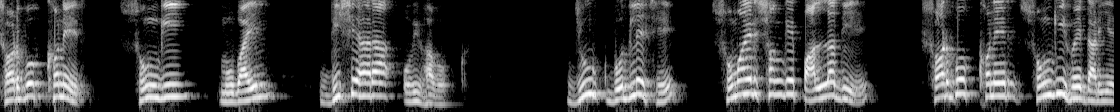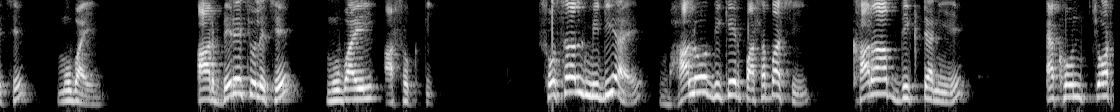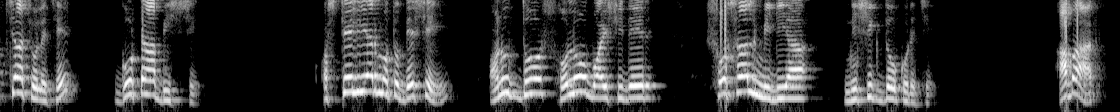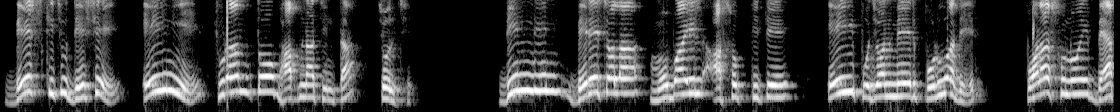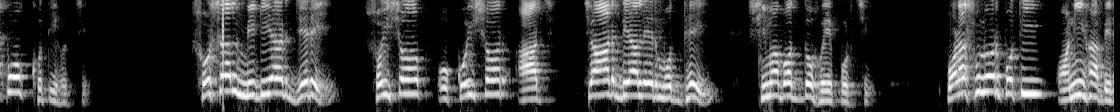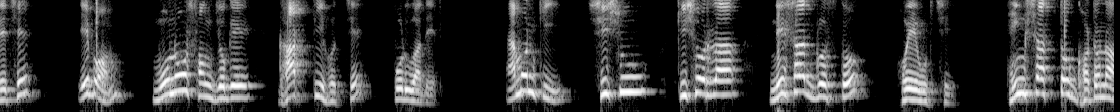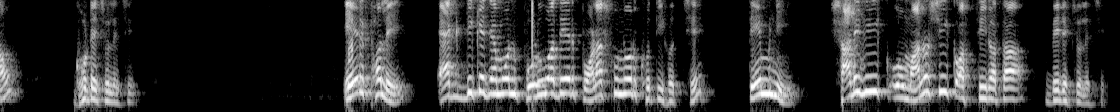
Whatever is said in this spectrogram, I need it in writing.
সর্বক্ষণের সঙ্গী মোবাইল দিশেহারা অভিভাবক। যুগ বদলেছে, সময়ের সঙ্গে পাল্লা দিয়ে সর্বক্ষণের সঙ্গী হয়ে দাঁড়িয়েছে মোবাইল। আর বেড়ে চলেছে মোবাইল আসক্তি। সোশ্যাল মিডিয়ায় ভালো দিকের পাশাপাশি খারাপ দিকটা নিয়ে এখন চর্চা চলেছে গোটা বিশ্বে। অস্ট্রেলিয়ার মতো দেশে অনূর্ধ্ব ষোলো বয়সীদের সোশ্যাল মিডিয়া নিষিদ্ধ করেছে। আবার বেশ কিছু দেশে এই নিয়ে চূড়ান্ত ভাবনা চিন্তা চলছে। দিন দিন বেড়ে চলা মোবাইল আসক্তিতে এই প্রজন্মের পড়ুয়াদের পড়াশুনোয় ব্যাপক ক্ষতি হচ্ছে। সোশ্যাল মিডিয়ার জেরে শৈশব ও কৈশোর আজ চার দেয়ালের মধ্যেই সীমাবদ্ধ হয়ে পড়ছে। পড়াশুনোর প্রতি অনীহা বেড়েছে এবং মনোসংযোগে ঘাটতি হচ্ছে পড়ুয়াদের। এমনকি শিশু, কিশোররা নেশাগ্রস্ত হয়ে উঠছে। হিংসাত্মক ঘটনাও ঘটে চলেছে। এর ফলে একদিকে যেমন পড়ুয়াদের পড়াশুনোর ক্ষতি হচ্ছে, তেমনি শারীরিক ও মানসিক অস্থিরতা বেড়ে চলেছে।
